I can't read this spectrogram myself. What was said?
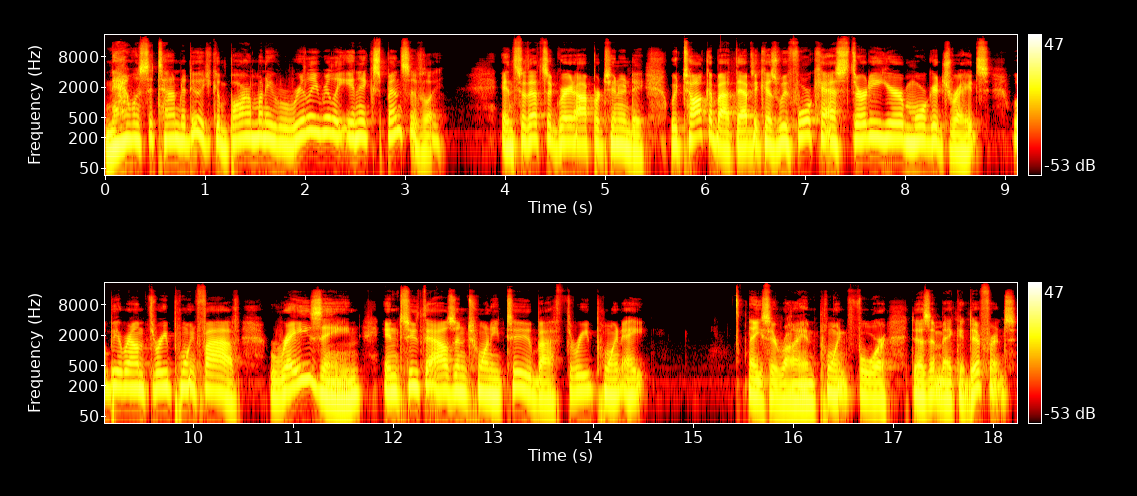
Now is the time to do it. You can borrow money really, really inexpensively. And so that's a great opportunity. We talk about that because we forecast 30 year mortgage rates will be around 3.5, raising in 2022 by 3.8. Now you say, Ryan, 0.4 doesn't make a difference.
